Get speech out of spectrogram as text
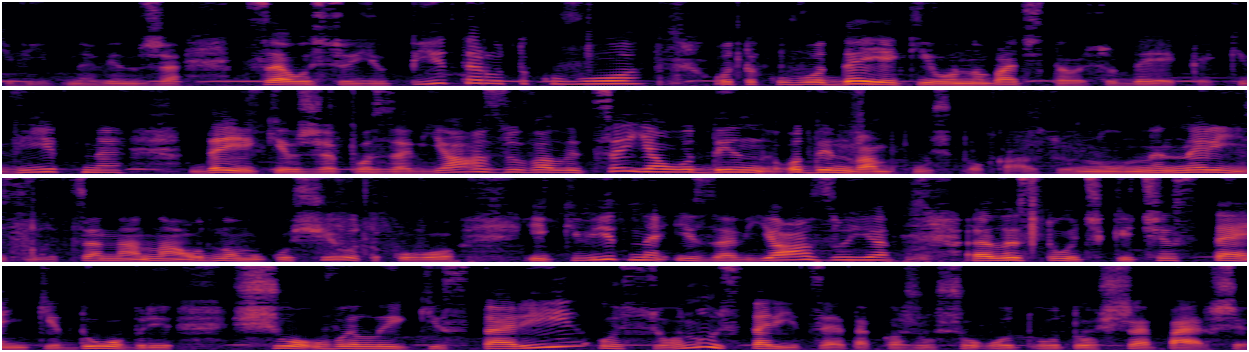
квітне. Він вже це ось у Юпітер, отакого, отакого. Деякі, воно, бачите, ось у деяке квітне, деякі вже позав'язували. Це я один, один вам кущ показую. Ну, не, не різні. Це на, на одному кущі отакого і квітне, і зав'язує. Е, Листочки чистенькі, добрі, що великі, старі. Ось, ну старі, це я так кажу, що от, от ще перші,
